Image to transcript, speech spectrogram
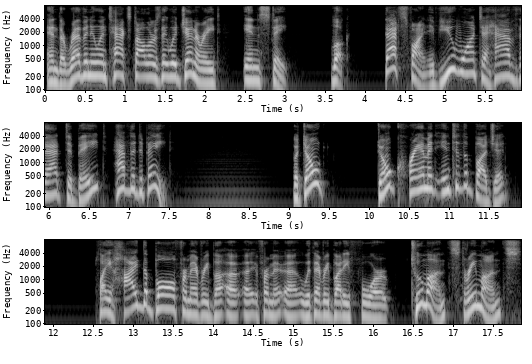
and the revenue and tax dollars they would generate in state. Look, that's fine. If you want to have that debate, have the debate. But don't don't cram it into the budget. Play hide the ball from everybody uh, uh, from uh, with everybody for 2 months, 3 months.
